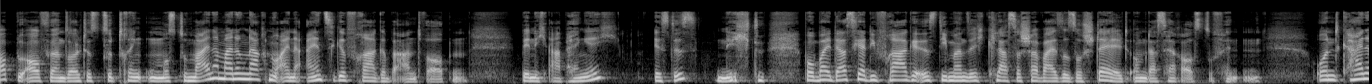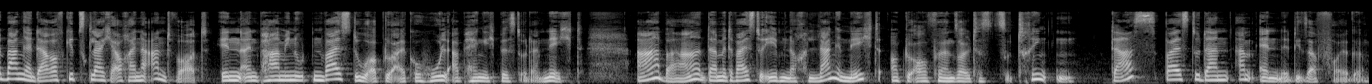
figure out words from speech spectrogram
ob du aufhören solltest zu trinken, musst du meiner Meinung nach nur eine einzige Frage beantworten. Bin ich abhängig? Ist es nicht. Wobei das ja die Frage ist, die man sich klassischerweise so stellt, um das herauszufinden. Und keine Bange, darauf gibt's gleich auch eine Antwort. In ein paar Minuten weißt du, ob du alkoholabhängig bist oder nicht. Aber damit weißt du eben noch lange nicht, ob du aufhören solltest zu trinken. Das weißt du dann am Ende dieser Folge.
